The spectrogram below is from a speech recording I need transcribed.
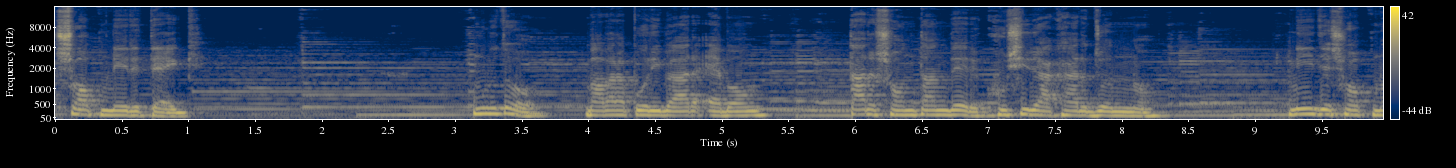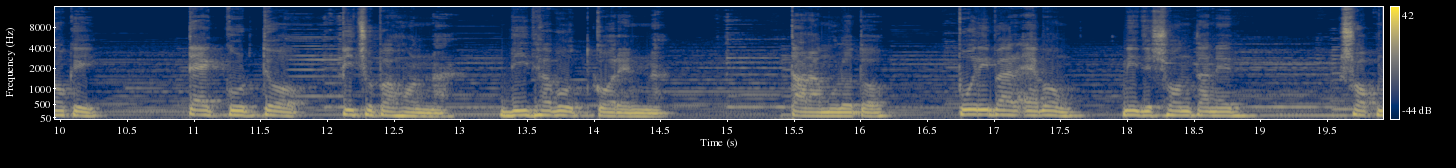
স্বপ্নের ত্যাগ। মূলত বাবারা পরিবার এবং তার সন্তানদের খুশি রাখার জন্য নিজ স্বপ্নকে ত্যাগ করতেও পিছুপা হন না, দ্বিধাবোধ করেন না। তারা মূলত পরিবার এবং নিজ সন্তানের স্বপ্ন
